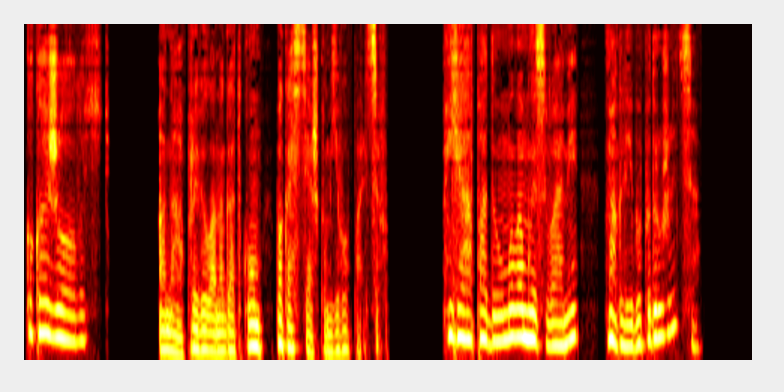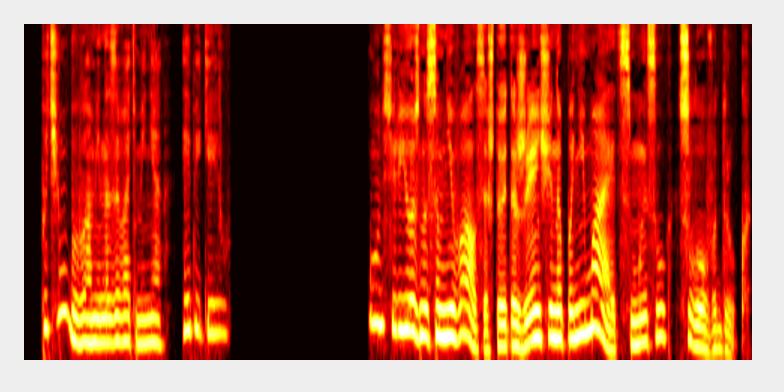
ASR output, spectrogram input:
«Какая жалость!» Она провела ноготком по костяшкам его пальцев. «Я подумала, мы с вами могли бы подружиться. Почему бы вам не называть меня Эбигейл?» Он серьезно сомневался, что эта женщина понимает смысл слова «друг».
